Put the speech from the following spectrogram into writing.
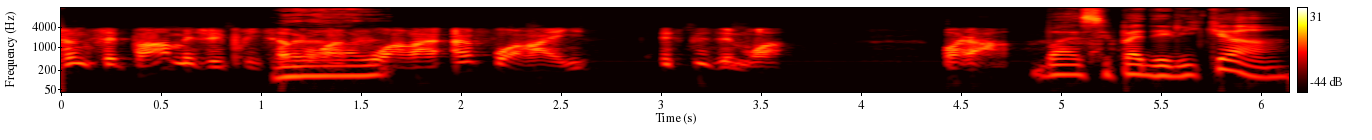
Je ne sais pas, mais j'ai pris ça Oh pour un foirail. Un foirail. Excusez-moi. Voilà. Bah, c'est pas délicat. hein.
